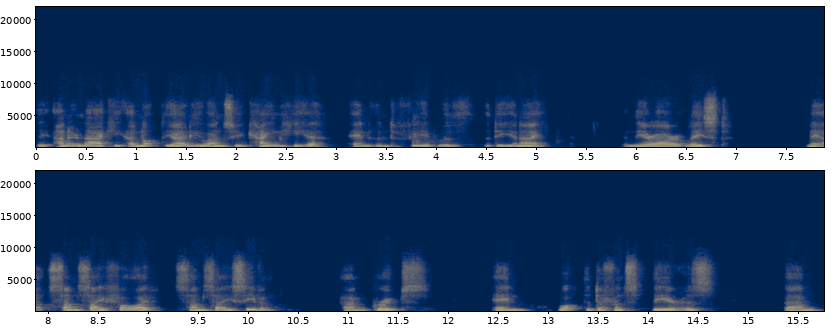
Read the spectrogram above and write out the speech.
the Anunnaki are not the only ones who came here and interfered with the DNA. And there are at least, now, some say five, some say seven um, groups. And what the difference there is, um,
